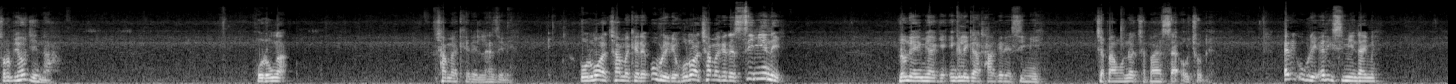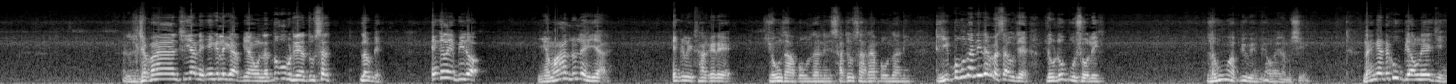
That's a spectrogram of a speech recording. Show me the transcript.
ဆိုတော့ပြောချင်တာဟိုတုန်းကချမှတ်ခဲ့တဲ့လမ်းစဉ်တွေ ဟိုတုန်းကချမှတ်ခဲ့တဲ့ဥပဒေတွေဟိုတုန်းကချမှတ်ခဲ့တဲ့စီမင်းတွေလုံလေအများကြီးအင်္ဂလိပ်ကထားခဲ့တဲ့စီမင်းဂျပန်ဝင်တော့ဂျပန်ဆက်အုပ်ချုပ်တယ်အဲ့ဒီဥပဒေအဲ့ဒီစီမင်းတိုင်းပဲဂျပန်ကြီးကနေအင်္ဂလိပ်ကပြန်ဝင်တယ်သူ့ဥပဒေကသူဆက်လုပ်တယ်အင်္ဂလိပ်ပြီးတော့မြန်မာလွတ်လပ်ရတယ်အင်္ဂလိပ်ထားခဲ့တဲ့ရုံစာပုံစံတွေစာချုပ်စာတမ်းပုံစံတွေဒီပုံစံတွေနဲ့ပဲစောက်ကြလူတို့ပူရှိုလေးလုံးဝပြုပြင်ပြောင်းလဲတာမရှိဘူးနိုင်ငံတစ်ခုပြောင်းလဲခြင်း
